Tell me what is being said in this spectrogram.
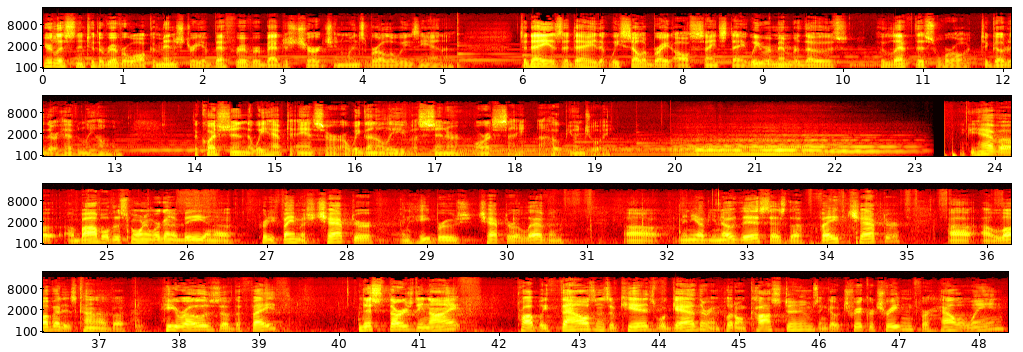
You're listening to the Riverwalk, a ministry of Beth River Baptist Church in Winnsboro, Louisiana. Today is the day that we celebrate All Saints' Day. We remember those who left this world to go to their heavenly home. The question that we have to answer are we going to leave a sinner or a saint? I hope you enjoy. If you have a, a Bible this morning, we're going to be in a pretty famous chapter in Hebrews chapter 11. Uh, many of you know this as the faith chapter. Uh, I love it. It's kind of a heroes of the faith. This Thursday night, probably thousands of kids will gather and put on costumes and go trick or treating for Halloween.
